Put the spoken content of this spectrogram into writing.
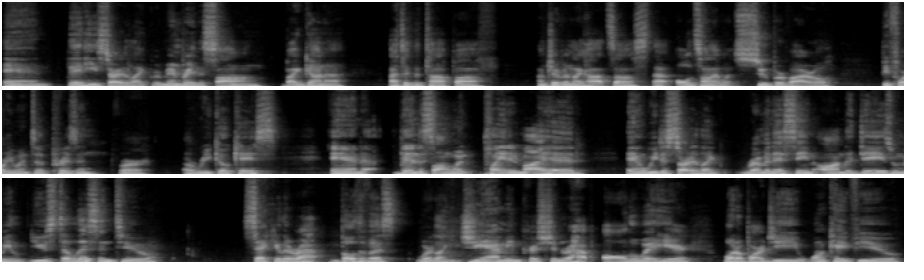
And then he started like remembering the song by Gunna. I took the top off. I'm dripping like hot sauce. That old song that went super viral before he went to prison for a RICO case. And then the song went playing in my head, and we just started like reminiscing on the days when we used to listen to secular rap. Both of us were like jamming Christian rap all the way here. What Up RG, 1K Phew,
